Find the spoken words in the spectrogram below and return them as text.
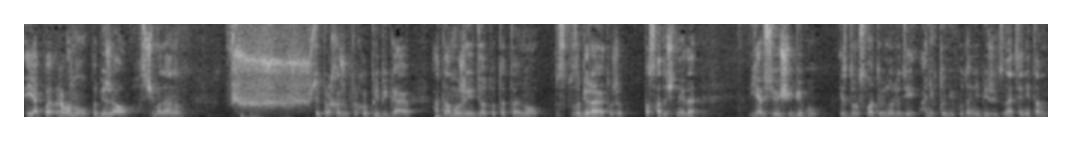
И я рванул, побежал с чемоданом. Все прохожу, прохожу, прибегаю. А там уже идет вот это, ну, забирают уже посадочные, да. Я все еще бегу, и вдруг смотрю на людей, а никто никуда не бежит. Знаете, они там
